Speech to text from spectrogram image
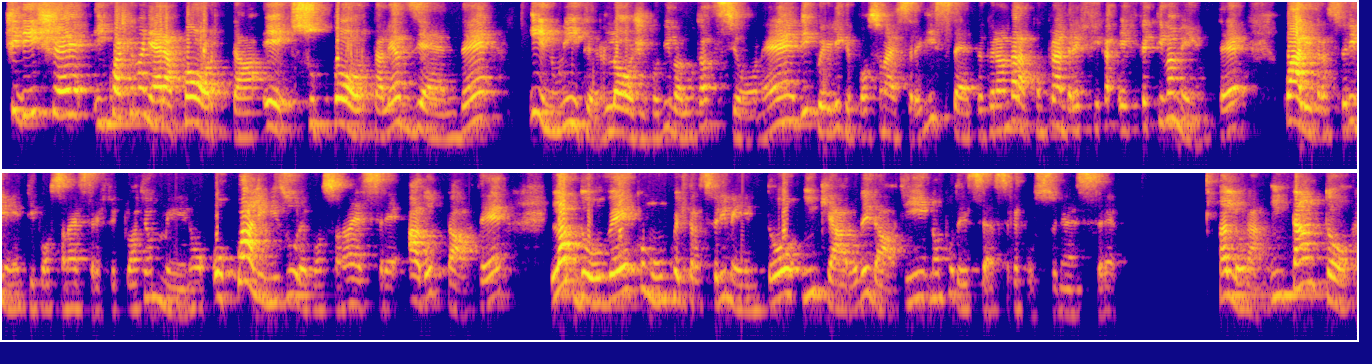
Ci dice in qualche maniera porta e supporta le aziende in un iter logico di valutazione di quelli che possono essere gli step per andare a comprendere effic- effettivamente quali trasferimenti possano essere effettuati o meno o quali misure possono essere adottate laddove comunque il trasferimento in chiaro dei dati non potesse essere posto in essere. Allora, intanto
